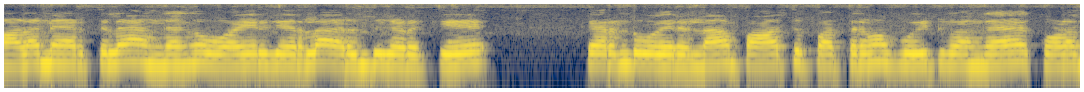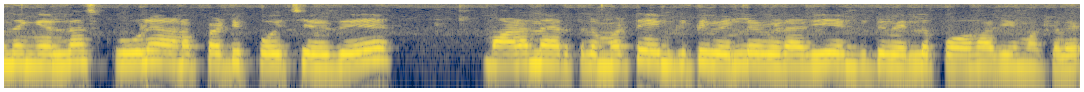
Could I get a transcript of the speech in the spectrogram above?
மழை நேரத்தில் அங்கங்கே ஒயர் கேரெல்லாம் அருந்து கிடக்கு. கரண்ட் ஒயரெல்லாம் பார்த்து பத்திரமா போயிட்டு வாங்க. குழந்தைங்க எல்லாம் ஸ்கூலே அனுப்பாட்டி போச்சு மழை நேரத்தில் மட்டும் எங்கிட்டு வெளில விடாதீங்க எங்கிட்டு வெளில போகாதீங்க மக்களே.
